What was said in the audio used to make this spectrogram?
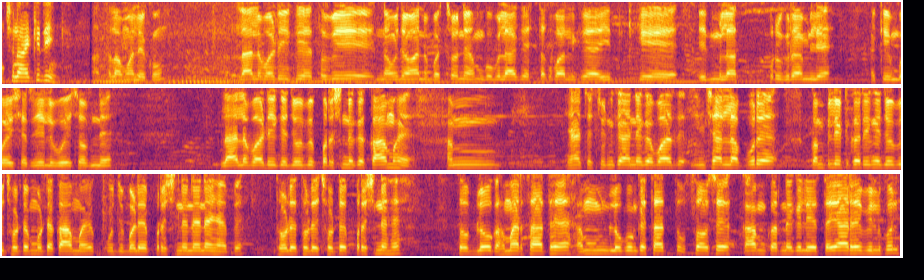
चुना के देंगे। अस्सलाम वालेकुम लालवाड़ी के सभी नौजवान बच्चों ने हमको बुला के इस्तकबाल किया, ईद के, ईद मिलाद प्रोग्राम लिए हकीम भाई शर्जील भाई सबने। लालवाड़ी के जो भी प्रश्न के काम है, हम यहाँ से चुन के आने के बाद इंशाल्लाह पूरे कंप्लीट करेंगे जो भी छोटे मोटे काम है, कुछ बड़े प्रश्न नहीं ना यहाँ पे। थोड़े थोड़े छोटे प्रश्न हैं सब तो लोग हमारे साथ है, हम लोगों के साथ उत्सव से काम करने के लिए तैयार है बिल्कुल।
